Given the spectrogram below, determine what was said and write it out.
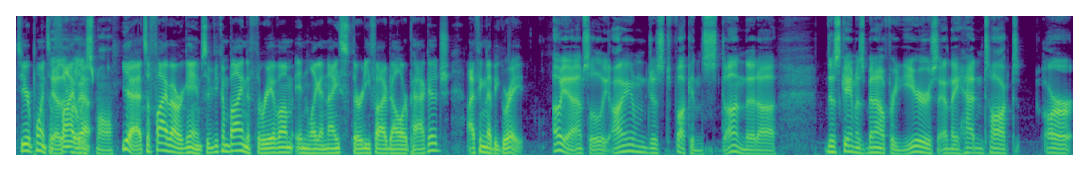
to your point, it's Yeah, a they're five really hour, small. Yeah, it's a five hour game. So if you combine the three of them in like a nice thirty five dollar package, I think that'd be great. Oh yeah, absolutely. I am just fucking stunned that uh this game has been out for years and they hadn't talked or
